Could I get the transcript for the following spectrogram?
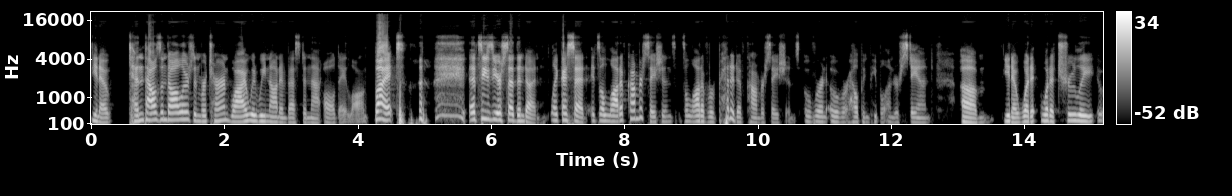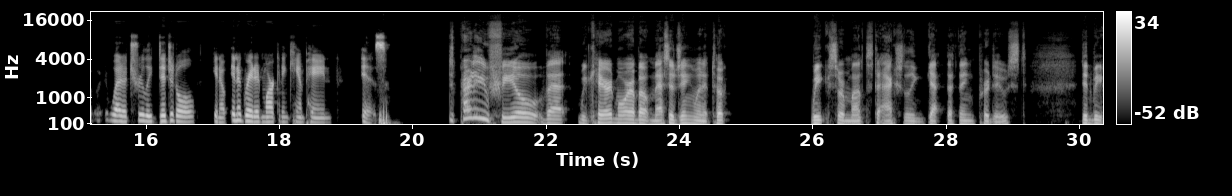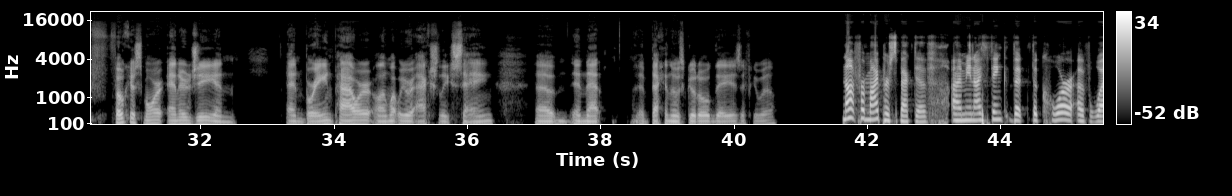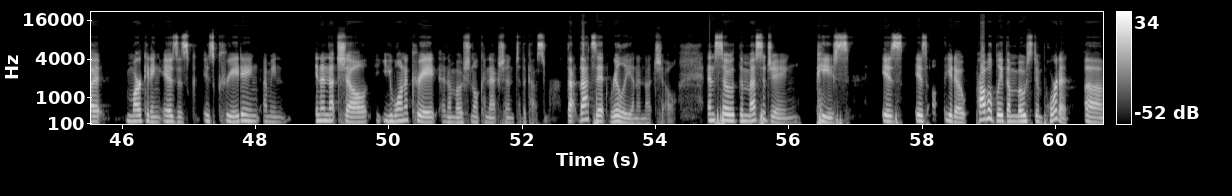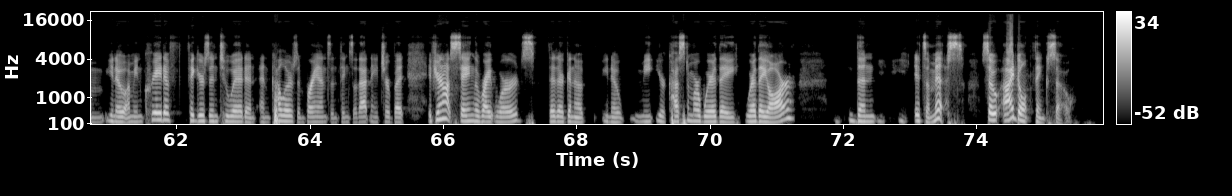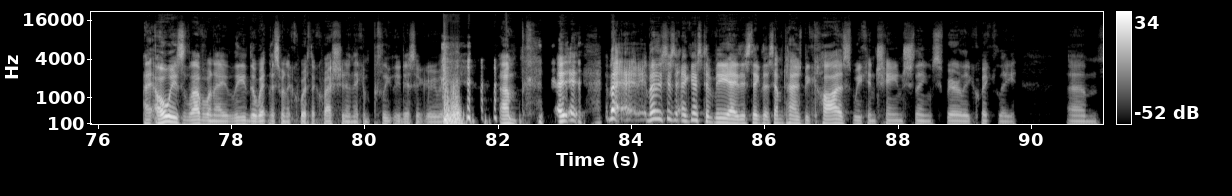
you know $10,000 in return, why would we not invest in that all day long? But it's easier said than done. Like I said, it's a lot of conversations, it's a lot of repetitive conversations over and over helping people understand um, you know what what a truly what a truly digital, you know, integrated marketing campaign is. Does part of you feel that we cared more about messaging when it took weeks or months to actually get the thing produced? Did we focus more energy and and brain power on what we were actually saying um, in that uh, back in those good old days, if you will? Not from my perspective. I mean, I think that the core of what marketing is is is creating, I mean, in a nutshell, you want to create an emotional connection to the customer. That that's it really in a nutshell. And so the messaging piece is is uh, you know, probably the most important. Um, you know, I mean, creative figures into it and and colors and brands and things of that nature, but if you're not saying the right words that are going to, you know, meet your customer where they where they are, then it's a miss. So I don't think so. I always love when I lead the witness with a, with a question and they completely disagree with me. Um, it, it, but uh, but it's just I guess to me, I just think that sometimes because we can change things fairly quickly, um,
